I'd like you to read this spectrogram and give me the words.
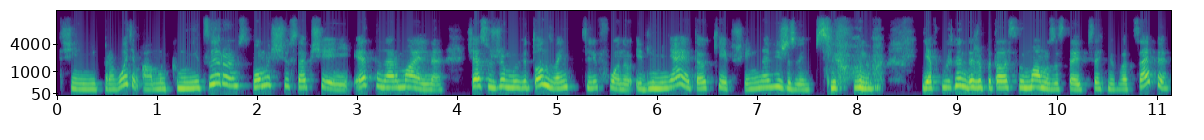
точнее, не проводим, а мы коммуницируем с помощью сообщений. Это нормально. Сейчас уже мувитон звонит по телефону, и для меня это окей, потому что я ненавижу звонить по телефону. Я в какой-то даже пыталась свою маму заставить писать мне в WhatsApp,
